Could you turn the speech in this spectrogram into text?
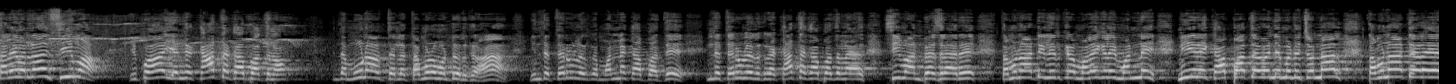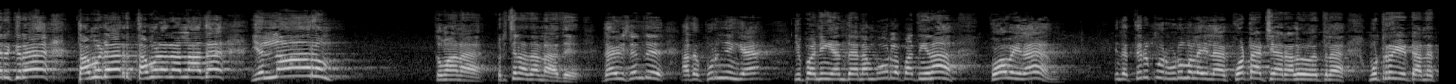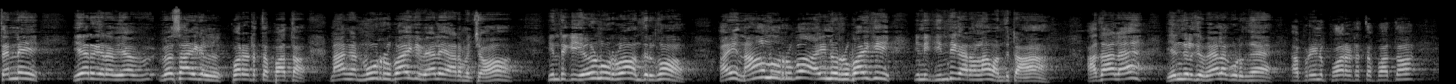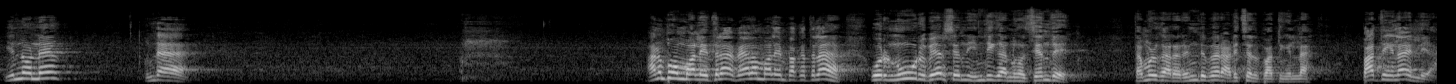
தலைவர் தான் சீமா. இப்போ எங்க காத்த காப்பாற்றணும் இந்த மூணாவது தெருல தமிழ் மட்டும் இருக்கிறான். இந்த தெருவில் இருக்கிற மண்ணை காப்பாத்து இந்த தெருவில் இருக்கிற காத்த காப்பாத்தல சீமான் பேசுறாரு. தமிழ்நாட்டில் இருக்கிற மலைகளை மண்ணை நீரை காப்பாற்ற வேண்டும் என்று சொன்னால் தமிழ்நாட்டில் இருக்கிற தமிழர் தமிழர் அல்லாத எல்லாரும் துமான பிரச்சனை தானே அது. தயவு செஞ்சு அதை புரிஞ்சுங்க. இப்ப நீங்க அந்த நம்ம ஊர்ல பாத்தீங்கன்னா கோவையில இந்த திருப்பூர் உடுமலையில கோட்டாட்சியார் அலுவலகத்துல முற்றுகையிட்ட அந்த தென்னை ஏறுகிற விவசாயிகள் போராட்டத்தை பார்த்தோம். நாங்கள் நூறு ரூபாய்க்கு வேலையை ஆரம்பித்தோம் இன்றைக்கு எழுநூறுபா வந்திருக்கோம். ஐ நானூறுரூபா ஐநூறுரூபாய்க்கு இன்னைக்கு இந்திக்காரன்லாம் வந்துட்டான். அதால் எங்களுக்கு வேலை கொடுங்க அப்படின்னு போராட்டத்தை பார்த்தோம். இன்னொன்று இந்த அனுப்பம்பாளையத்துல வேலம்பாளையம் பக்கத்தில் ஒரு நூறு பேர் சேர்ந்து இந்திக்காரனுங்க சேர்ந்து தமிழ்கார ரெண்டு பேர் அடித்தது பார்த்தீங்களா பார்த்தீங்களா இல்லையா?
